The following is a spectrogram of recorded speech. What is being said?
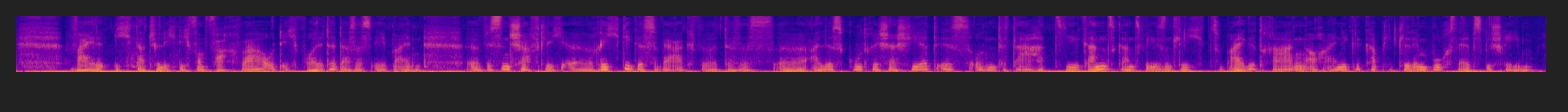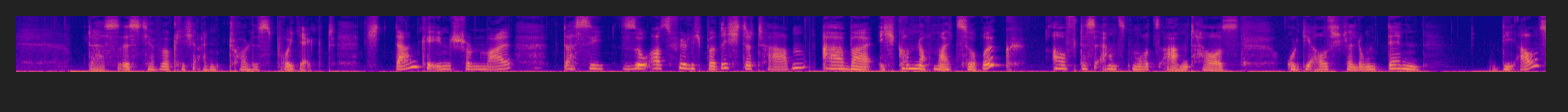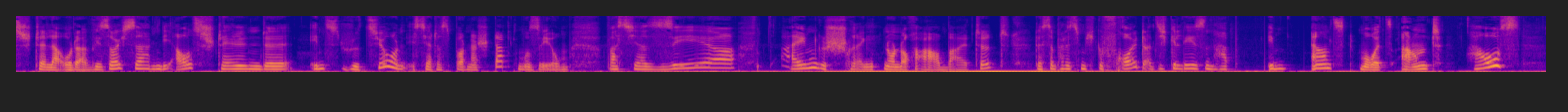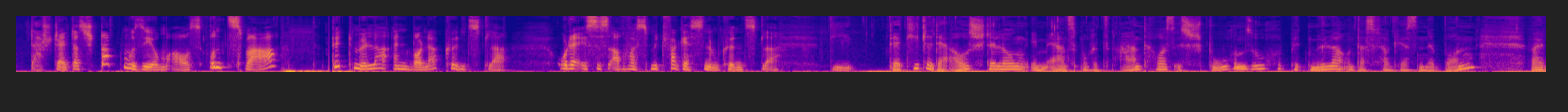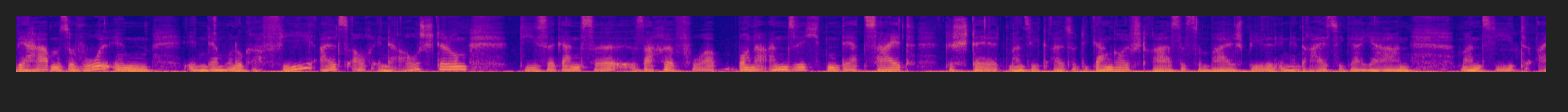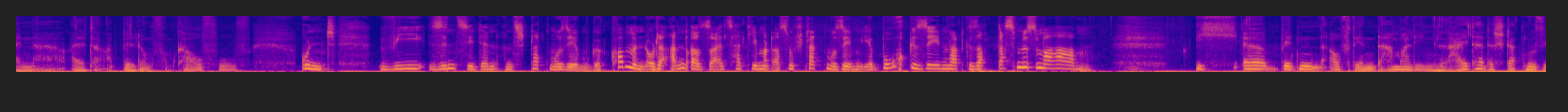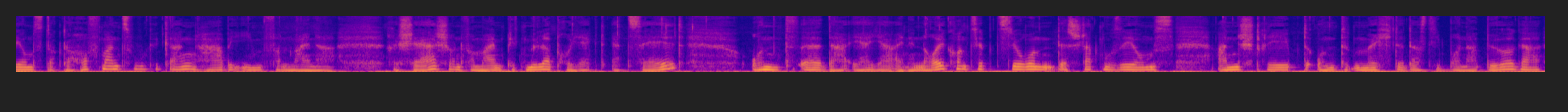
weil ich natürlich nicht vom Fach war und ich wollte, dass es eben ein äh, wissenschaftlich äh, richtiges Werk wird, dass es äh, alles gut recherchiert ist und da hat sie ganz, ganz wesentlich zu beigetragen, auch einige Kapitel im Buch selbst geschrieben. Das ist ja wirklich ein tolles Projekt. Ich danke Ihnen schon mal, dass Sie so ausführlich berichtet haben. Aber ich komme noch mal zurück auf das Ernst-Moritz-Arndt-Haus und die Ausstellung, denn die Aussteller oder wie soll ich sagen, die ausstellende Institution ist ja das Bonner Stadtmuseum, was ja sehr eingeschränkt nur noch arbeitet. Deshalb hat es mich gefreut, als ich gelesen habe, im Ernst Moritz Arndt Haus, da stellt das Stadtmuseum aus. Und zwar Pitt Müller, ein Bonner Künstler. Oder ist es auch was mit vergessenem Künstler? Die der Titel der Ausstellung im Ernst-Moritz-Arndt-Haus ist Spurensuche, Pitt Müller und das vergessene Bonn, weil wir haben sowohl in, in der Monographie als auch in der Ausstellung diese ganze Sache vor Bonner Ansichten der Zeit gestellt. Man sieht also die Gangolfstraße zum Beispiel in den 30er Jahren. Man sieht eine alte Abbildung vom Kaufhof. Und wie sind Sie denn ans Stadtmuseum gekommen? Oder andererseits hat jemand aus dem Stadtmuseum Ihr Buch gesehen und hat gesagt, das müssen wir haben. Ich äh, bin auf den damaligen Leiter des Stadtmuseums Dr. Hoffmann zugegangen, habe ihm von meiner Recherche und von meinem Pitt Müller Projekt erzählt und äh, da er ja eine Neukonzeption des Stadtmuseums anstrebt und möchte, dass die Bonner Bürger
